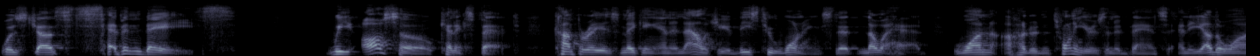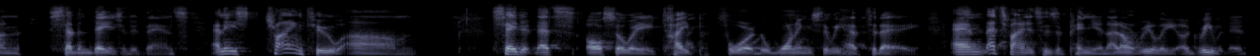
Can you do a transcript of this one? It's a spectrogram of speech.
was just seven days. We also can expect, Comparet is making an analogy of these two warnings that Noah had one 120 years in advance and the other one seven days in advance. And he's trying to um, say that that's also a type for the warnings that we have today. And that's fine, it's his opinion. I don't really agree with it.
